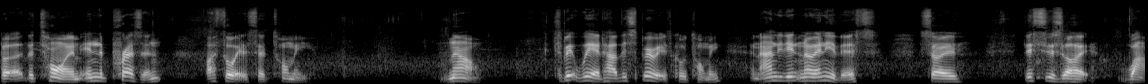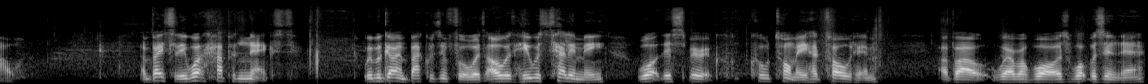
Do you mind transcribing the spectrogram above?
But at the time, in the present, I thought it said Tommy. Now, it's a bit weird how this spirit is called Tommy, and Andy didn't know any of this, so this is like, wow. And basically, what happened next, we were going backwards and forwards. I was, he was telling me what this spirit called Tommy had told him about where I was, what was in there.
